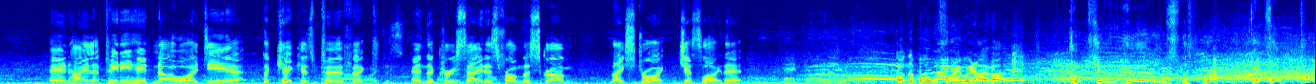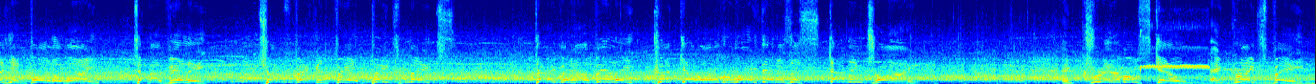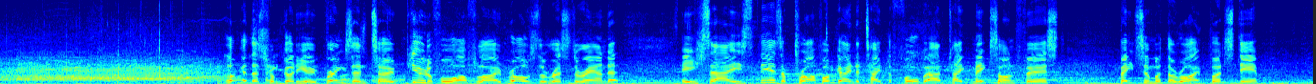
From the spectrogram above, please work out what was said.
and Haylett-Petty had no idea. The kick is perfect, and the Crusaders from the scrum, they strike just like that. Got the ball before he went over. Goodhue hurdles the ruck, gets a brilliant ball away to Havili. Chops back in field, beats Meakes. David Havili could go all the way. That is a stunning try. Incredible skill and great speed. Look at this from Goodhue, brings in two, beautiful offload, rolls the wrist around it. He says, there's a prop, I'm going to take the full bar, take Meakes on first, beats him with the right footstep,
